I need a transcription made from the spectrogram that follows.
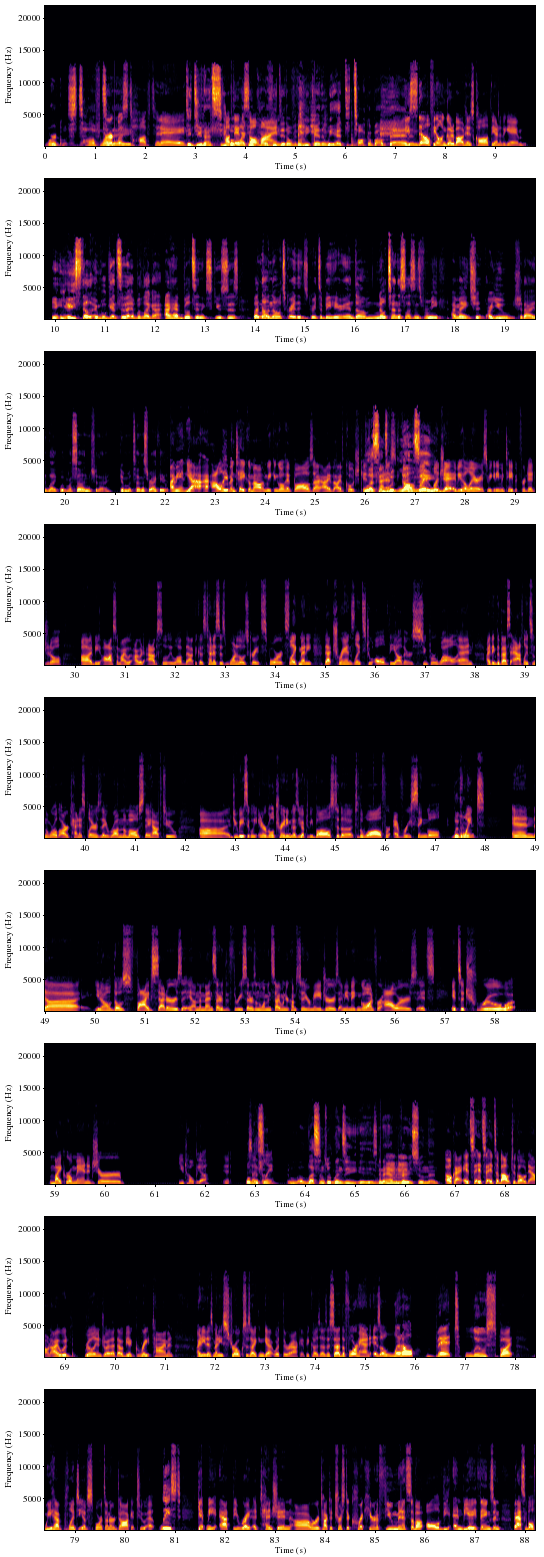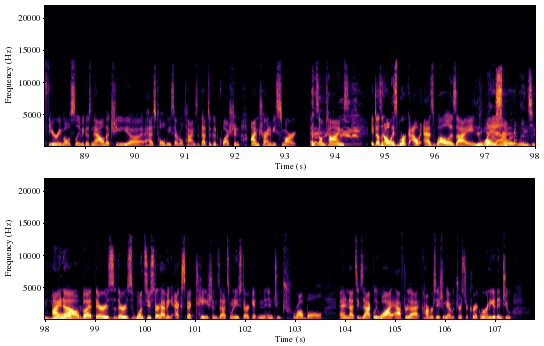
work was tough Work today. was tough today. Did you not see Tough what Mike McCarthy mine. did over the weekend? And we had to talk about that. He's still feeling good about his call at the end of the game. he, he- he's still, and we'll get to that. But like, I, I have built-in excuses. But no, no, it's great. It's great to be here, and um, no tennis lessons for me. I might. Should are you? Should I like with my son? Should I give him a tennis racket? I mean, yeah, I- I'll even take him out and we can go hit balls. I, I've I've coached kids. Lessons with No, Lindsay. le- legit, it'd be hilarious. We can even tape it for digital. Uh, it'd be awesome. I, w- I would absolutely love that because tennis is one of those great sports, like many, that translates to all of the others super well. And I think the best athletes in the world are tennis players. They run the most. They have to uh, do basically interval training because you have to be balls to the to the wall for every single Literally. point and uh, you know those five setters on the men's side or the three setters on the women's side when it comes to your majors i mean they can go on for hours it's it's a true micromanager utopia eh, Well, essentially listen. Lessons with Lindsay is going to happen Mm-hmm. very soon. Then okay it's it's it's about to go down i would really enjoy that that would be a great time and I need as many strokes as I can get with the racket because, as I said, the forehand is a little bit loose, but we have plenty of sports on our docket to at least get me at the right attention. Uh, we're going to talk to Trista Crick here in a few minutes about all of the NBA things and basketball theory mostly because now that she uh, has told me several times that that's a good question, I'm trying to be smart. And sometimes it doesn't always work out as well as I You planned. are smart, Lindsay. You I know, are. but there's there's once you start having expectations, that's when you start getting into trouble, and that's exactly why after that conversation we have with Trista Crick, we're going to get into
